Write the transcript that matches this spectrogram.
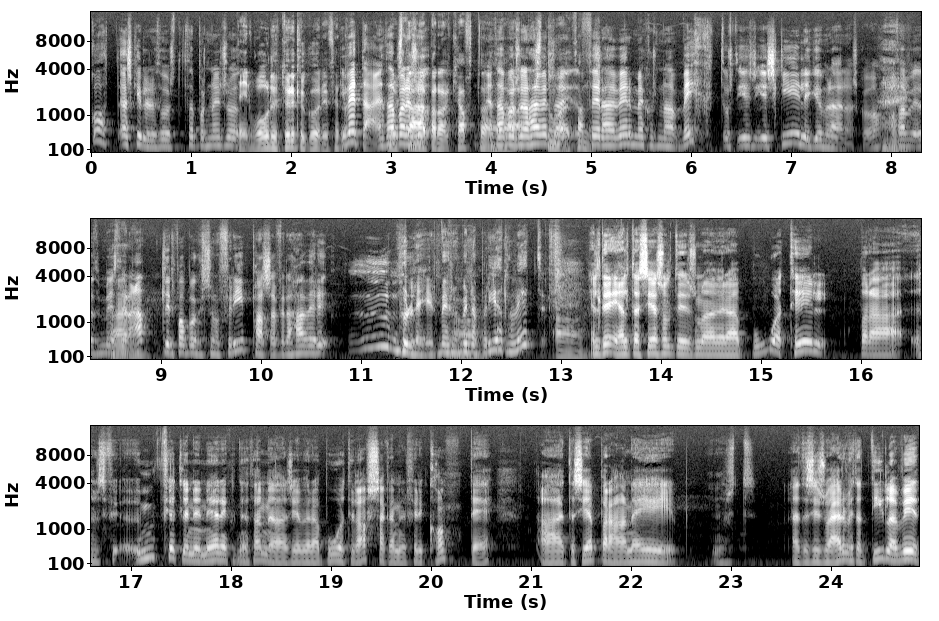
gott eða skilur þú veist, það er bara svona eins og Þeir voru drullugóður í Ég fyrra veit það, en það er veist, bara það eins er bara að kjafta En það er bara svo að það hafi verið svona, þeir hafi verið með eitthvað svona veikt úst, ég, ég skil ekki umræðina sko, og það veist þeir allir fá bara eitthvað svona frípassa fyrir að hafa verið umulegir meira og minna bara í allan vetur. Ég held, ég að sé svolítið svona að vera að búa til bara, veist, umfjöllunin er einhvern veginn þannig að það sé að vera að búa til afsakanir fyrir konti að þetta sé bara hann eigi veist, þetta sé svo erfitt að díla við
